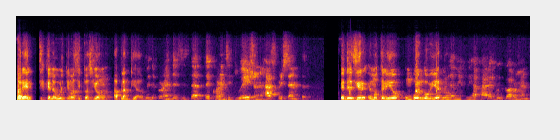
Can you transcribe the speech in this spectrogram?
paréntesis que la última situación ha planteado. with the parenthesis that the current situation has presented. Es decir, hemos tenido un buen gobierno That means we have had a good government,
